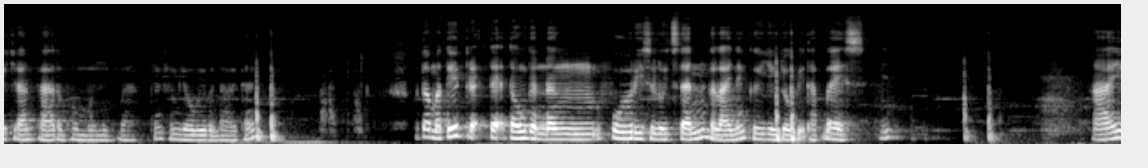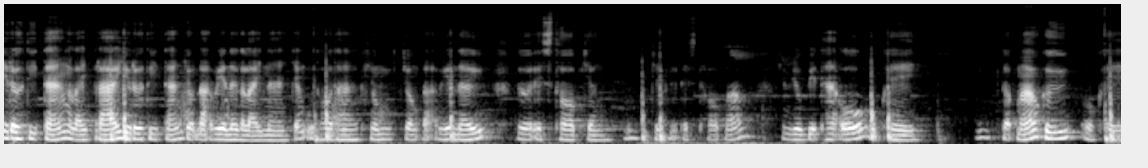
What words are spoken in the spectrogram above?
គេច្រើនប្រើទំហំមួយនេះបាទអញ្ចឹងខ្ញុំយកវាបណ្ដោយទៅបន្តមកទៀតទាក់ទងទៅនឹង full resolution កន្លែងហ្នឹងគឺយើងយកពាក្យថា browse ហើយរើសទីតាំងកន្លែងប្រើយើងរើសទីតាំងចង់ដាក់វានៅកន្លែងណាអញ្ចឹងឧទាហរណ៍ថាខ្ញុំចង់ដាក់វានៅលើ desktop អញ្ចឹងចុចលើ desktop មកខ្ញុំយកពាក្យថាអូ okay តមកគឺ okay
